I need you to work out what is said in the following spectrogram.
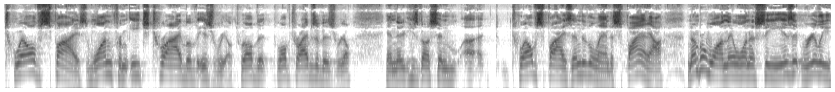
12 spies, one from each tribe of Israel, 12, 12 tribes of Israel, and he's going to send uh, 12 spies into the land to spy it out. Number one, they want to see is it really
